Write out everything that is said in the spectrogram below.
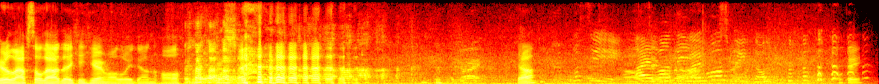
Hiro laughs so loud that I can hear him all the way down the hall. yeah? もし I want to I want Okay.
